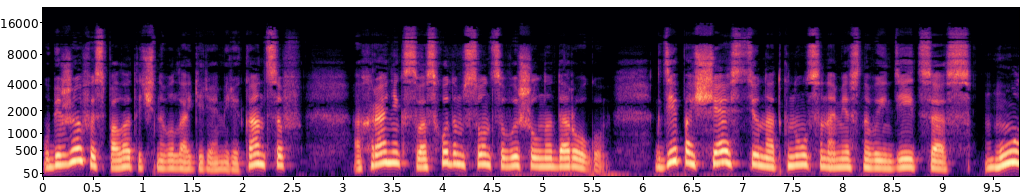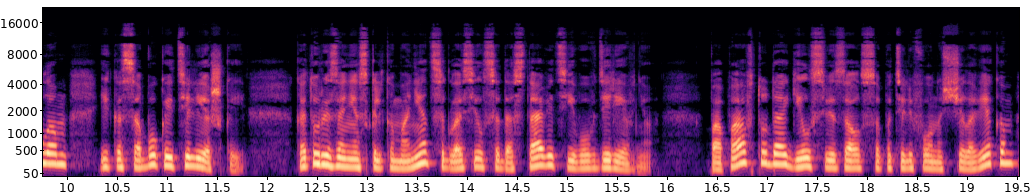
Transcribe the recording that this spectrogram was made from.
Убежав из палаточного лагеря американцев, охранник с восходом солнца вышел на дорогу, где, по счастью, наткнулся на местного индейца с мулом и кособокой тележкой, который за несколько монет согласился доставить его в деревню. Попав туда, Гил связался по телефону с человеком,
